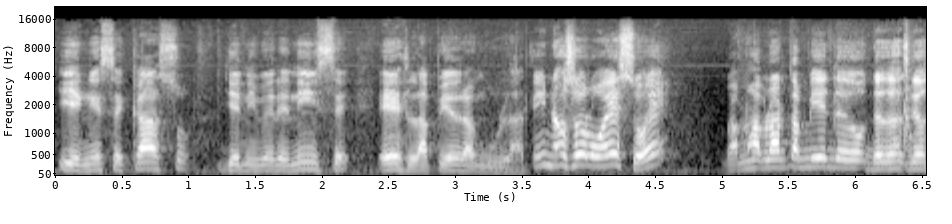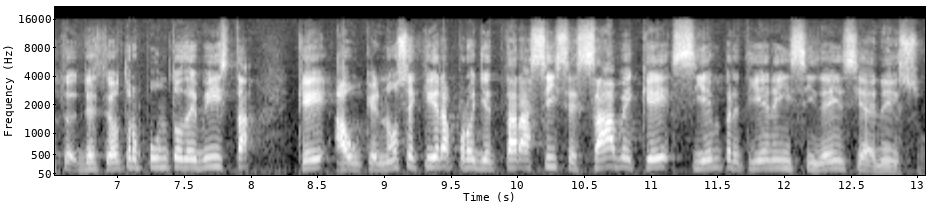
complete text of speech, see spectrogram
y en ese caso Jenny Berenice es la piedra angular. Y no solo eso, ¿eh? Vamos a hablar también desde otro punto de vista que aunque no se quiera proyectar así, se sabe que siempre tiene incidencia en eso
